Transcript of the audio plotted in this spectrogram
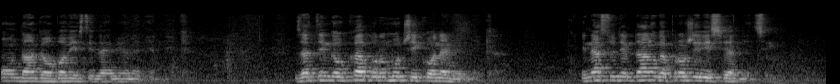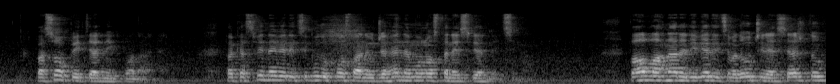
onda ga obavijesti da je bio nevjernik. Zatim ga u kaburu muči ko nevjernika. I na sudnjem danu ga proživi s vjernicima pa se opet jednik ponavlja. Pa kad svi nevjernici budu poslani u džehennem, on ostane s vjernicima. Pa Allah naredi vjernicima da učine seždu,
